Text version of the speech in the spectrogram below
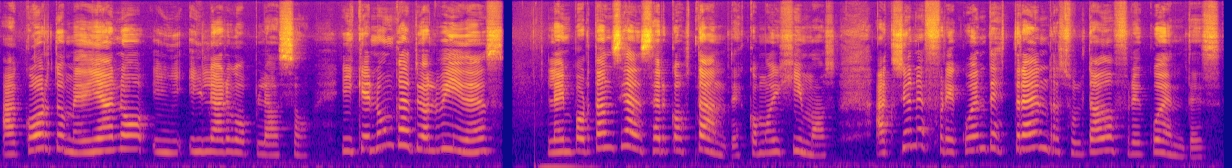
a corto, mediano y, y largo plazo. Y que nunca te olvides la importancia de ser constantes, como dijimos, acciones frecuentes traen resultados frecuentes.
